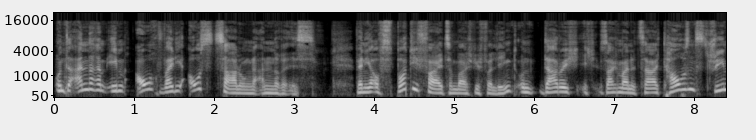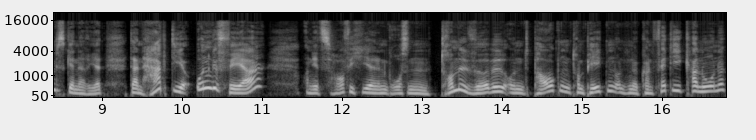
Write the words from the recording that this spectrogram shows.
Unter anderem eben auch, weil die Auszahlung eine andere ist. Wenn ihr auf Spotify zum Beispiel verlinkt und dadurch, ich sage mal eine Zahl, 1000 Streams generiert, dann habt ihr ungefähr, und jetzt hoffe ich hier einen großen Trommelwirbel und Pauken, Trompeten und eine Konfettikanone,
